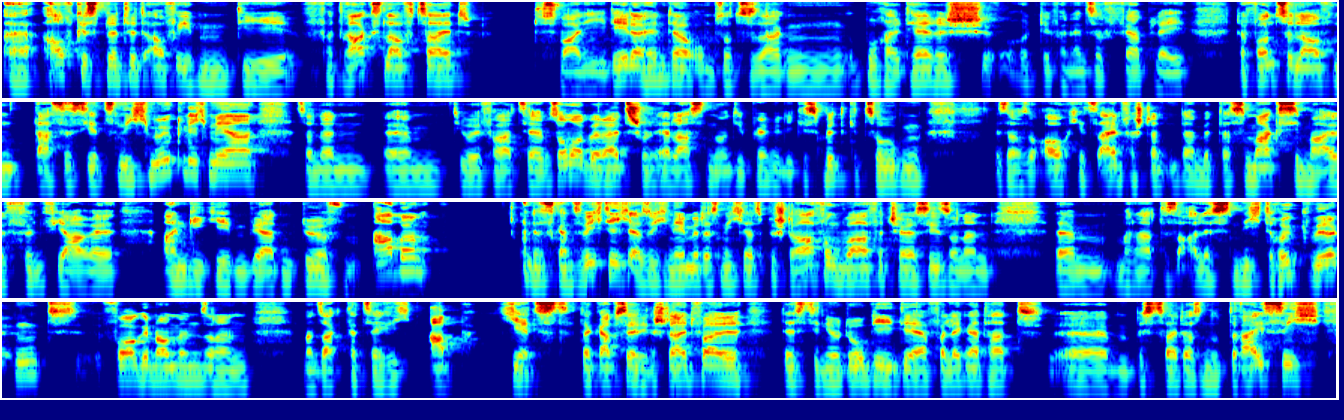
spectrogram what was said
äh, aufgesplittet auf eben die Vertragslaufzeit das war die Idee dahinter, um sozusagen buchhalterisch und Financial Fairplay davon zu laufen. Das ist jetzt nicht möglich mehr, sondern ähm, die UEFA hat es ja im Sommer bereits schon erlassen und die Premier League ist mitgezogen. Ist also auch jetzt einverstanden damit, dass maximal fünf Jahre angegeben werden dürfen. Aber und das ist ganz wichtig. Also ich nehme das nicht als Bestrafung wahr für Chelsea, sondern ähm, man hat das alles nicht rückwirkend vorgenommen, sondern man sagt tatsächlich ab jetzt. Da gab es ja den Streitfall des Dogi, der verlängert hat äh, bis 2030.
